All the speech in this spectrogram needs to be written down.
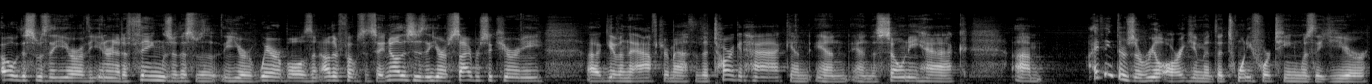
oh, this was the year of the Internet of Things, or this was the year of wearables. And other folks would say, no, this is the year of cybersecurity, uh, given the aftermath of the Target hack and, and, and the Sony hack. Um, I think there's a real argument that 2014 was the year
